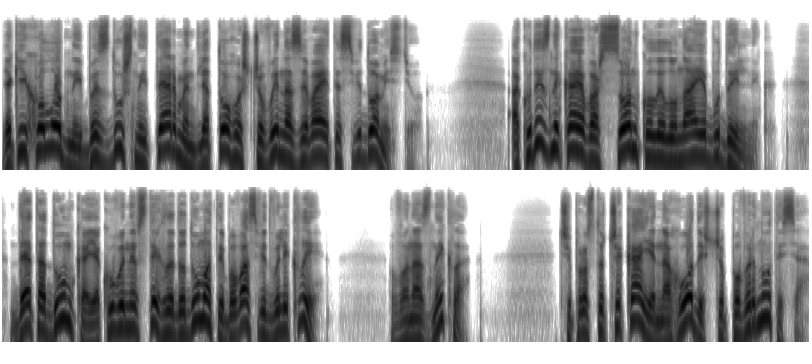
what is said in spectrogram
Який холодний, бездушний термін для того, що ви називаєте свідомістю. А куди зникає ваш сон, коли лунає будильник? Де та думка, яку ви не встигли додумати, бо вас відволікли? Вона зникла? Чи просто чекає нагоди, щоб повернутися?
